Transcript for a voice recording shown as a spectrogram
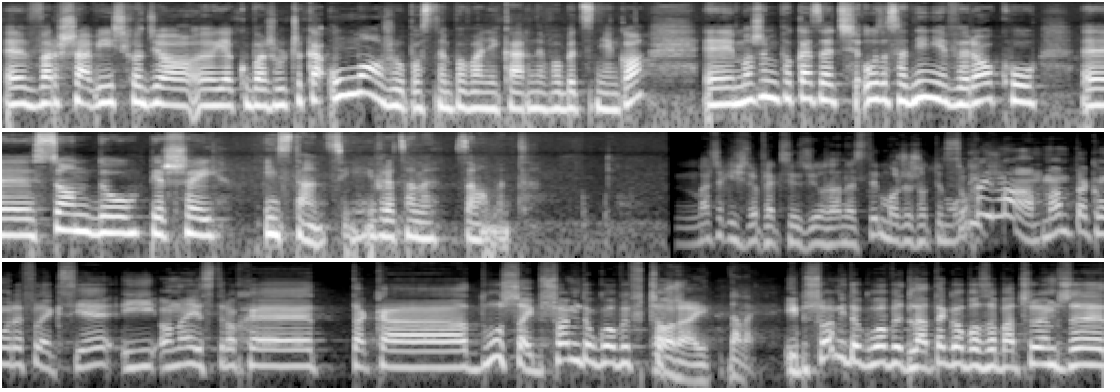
e, w Warszawie, jeśli chodzi o e, Jakuba Żulczyka, umorzył postępowanie karne wobec niego. E, Możemy pokazać uzasadnienie wyroku sądu pierwszej instancji. I wracamy za moment. Masz jakieś refleksje związane z tym? Możesz o tym Słuchaj, mówić? mam, mam taką refleksję i ona jest trochę taka dłuższa i przyszła mi do głowy wczoraj. dawaj. I przyszła mi do głowy dlatego, bo zobaczyłem, że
